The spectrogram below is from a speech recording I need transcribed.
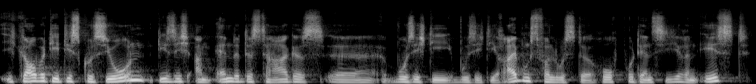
Ich glaube, die Diskussion, die sich am Ende des Tages, äh, wo sich die, wo sich die Reibungsverluste hochpotenzieren, ist,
